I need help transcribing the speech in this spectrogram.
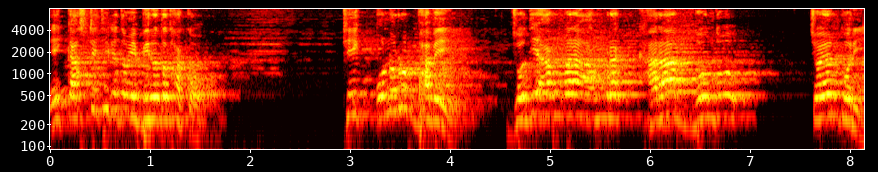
এই কাজটি থেকে তুমি বিরত থাকো। ঠিক অনুরূপভাবেই যদি আমরা আমরা খারাপ বন্ধু চয়ন করি,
